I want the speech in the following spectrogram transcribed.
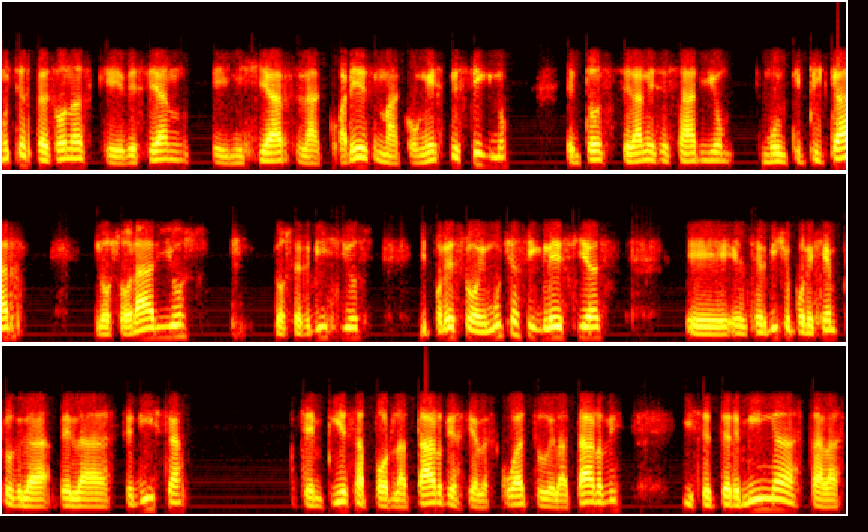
muchas personas que desean iniciar la cuaresma con este signo, entonces será necesario multiplicar los horarios, los servicios y por eso en muchas iglesias eh, el servicio, por ejemplo, de la de la ceniza se empieza por la tarde hacia las 4 de la tarde y se termina hasta las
